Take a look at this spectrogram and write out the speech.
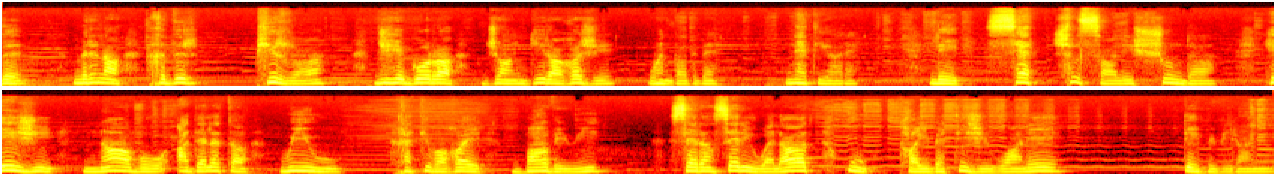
Bi mirina Xidir Pîr re cihê gora Cangîr Axa jî wenda dibe ne diyar e. Lê sed çil salî şûn da hê jî nav û edeleta wî û Xetîb Axayê bavê wî seranserî welat û taybetî jî Wanê tê bibîranîn.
